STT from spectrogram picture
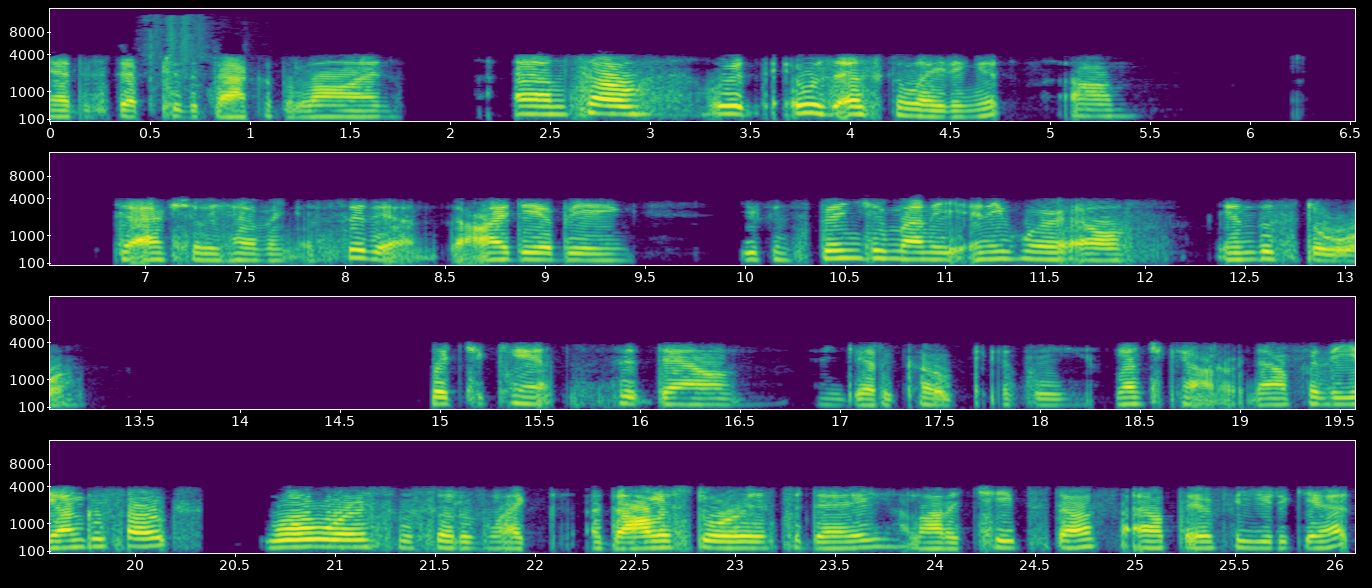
had to step to the back of the line. And so it, it was escalating it um, to actually having a sit in. The idea being you can spend your money anywhere else in the store, but you can't sit down and get a Coke at the lunch counter. Now, for the younger folks, Woolworths was sort of like a dollar store is today, a lot of cheap stuff out there for you to get.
